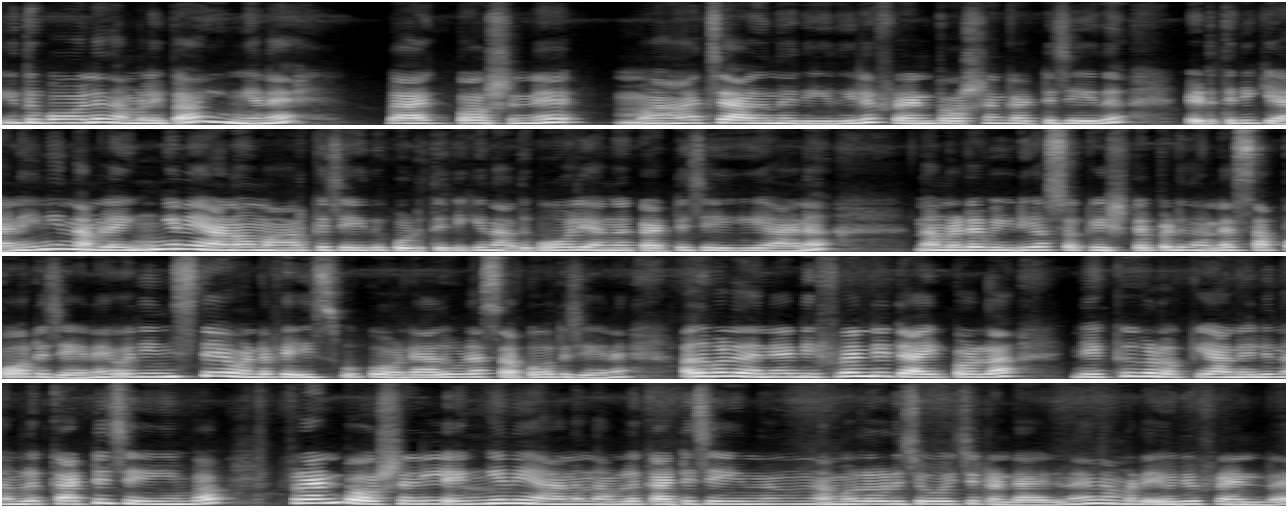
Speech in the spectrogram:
ഇതുപോലെ നമ്മളിപ്പോൾ ഇങ്ങനെ ബാക്ക് പോർഷന് മാച്ച് ആകുന്ന രീതിയിൽ ഫ്രണ്ട് പോർഷൻ കട്ട് ചെയ്ത് എടുത്തിരിക്കുകയാണ്. ഇനി നമ്മൾ എങ്ങനെയാണോ മാർക്ക് ചെയ്ത് കൊടുത്തിരിക്കുന്നത് അതുപോലെ അങ്ങ് കട്ട് ചെയ്യുകയാണ്. നമ്മളുടെ വീഡിയോസൊക്കെ ഇഷ്ടപ്പെടുന്നുണ്ട് സപ്പോർട്ട് ചെയ്യണേ. ഒരു ഇൻസ്റ്റയും ഉണ്ട് ഫേസ്ബുക്കും ഉണ്ട് അതുകൂടെ സപ്പോർട്ട് ചെയ്യണേ. അതുപോലെ തന്നെ ഡിഫറെന്റ് ടൈപ്പുള്ള നെക്കുകളൊക്കെ ആണെങ്കിലും നമ്മൾ കട്ട് ചെയ്യുമ്പോൾ ഫ്രണ്ട് പോർഷനിൽ എങ്ങനെയാണ് നമ്മൾ കട്ട് ചെയ്യുന്നതെന്ന് നമ്മളോട് ചോദിച്ചിട്ടുണ്ടായിരുന്നേ നമ്മുടെ ഒരു ഫ്രണ്ട്.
